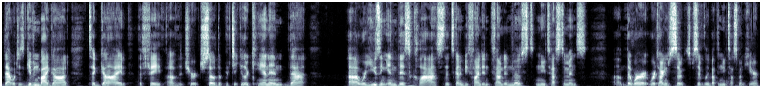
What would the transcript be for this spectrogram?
that which is given by God to guide the faith of the church. So the particular canon that uh, we're using in this class, that's going to be found in, found in most New Testaments, um, that we're we're talking specifically about the New Testament here,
